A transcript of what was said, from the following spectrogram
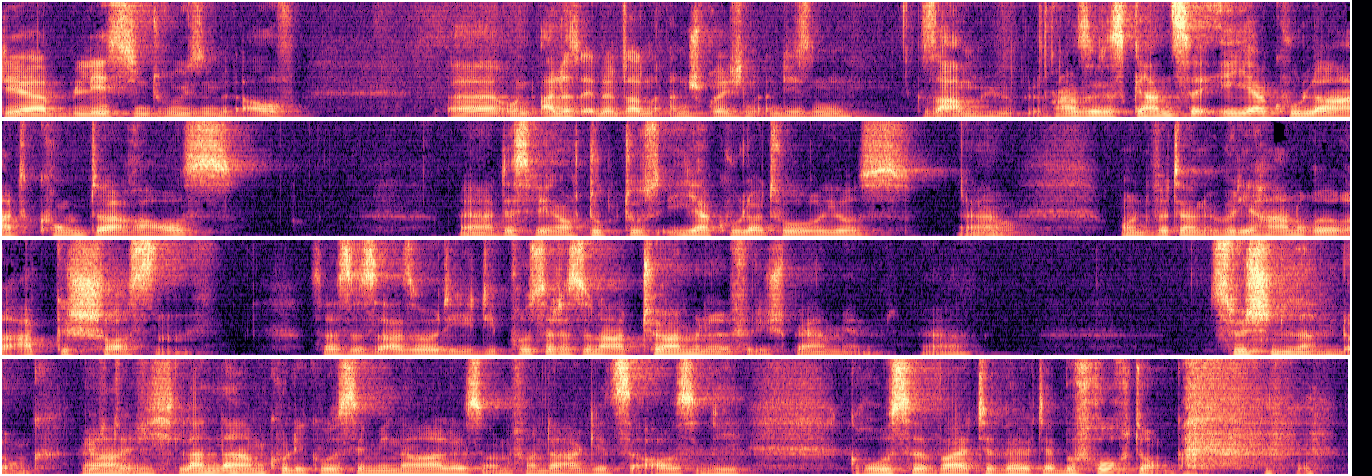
der Bläschendrüsen mit auf. Äh, und alles endet dann ansprechend an diesen Samenhügel. Also das ganze Ejakulat kommt da raus. Ja, deswegen auch Ductus ejaculatorius. Ja, Genau. Und wird dann über die Harnröhre abgeschossen. Das ist also die, die Prostata ist so eine Art Terminal für die Spermien. Ja. Zwischenlandung. Ja. Ich lande am Collicus seminalis und von da geht es aus in die große, weite Welt der Befruchtung.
